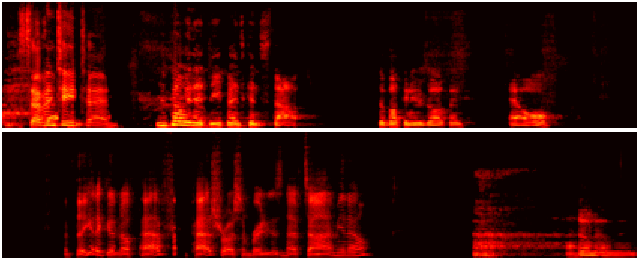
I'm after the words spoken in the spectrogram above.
I- 17-10. you tell me that defense can stop the Buccaneers offense at all? If they get a good enough pass, pass rush and Brady doesn't have time, you know. I don't know, man.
